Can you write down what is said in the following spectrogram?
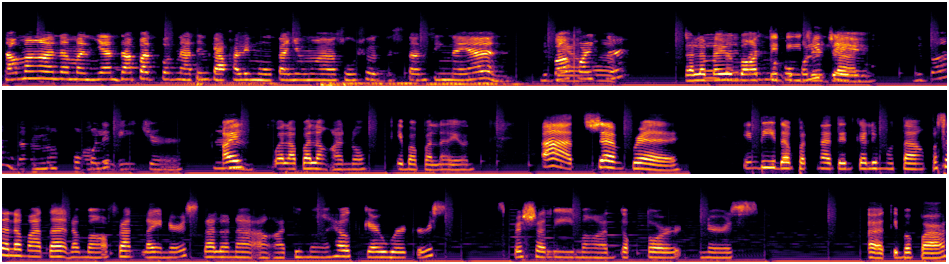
Tama nga naman yan. Dapat wag natin kakalimutan yung mga social distancing na yan. Di ba, Kaya partner? Lalo na Oo, yung mga teenager dyan. eh. Di ba? Ang dami makukulit. teenager. Hmm. Ay, wala palang ano. Iba pala yun. At, syempre, hindi dapat natin kalimutang pasalamatan ang mga frontliners, lalo na ang ating mga healthcare workers, especially mga doktor, nurse, at iba pa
